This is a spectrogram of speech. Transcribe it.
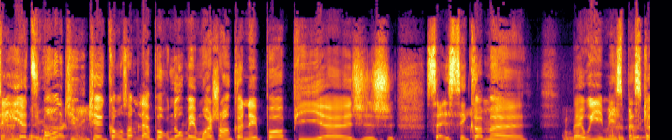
Il y a du monde qui, consomme la porno, mais moi, j'en connais pas. Puis euh, c'est comme. Euh, ben oui, mais c'est parce que.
